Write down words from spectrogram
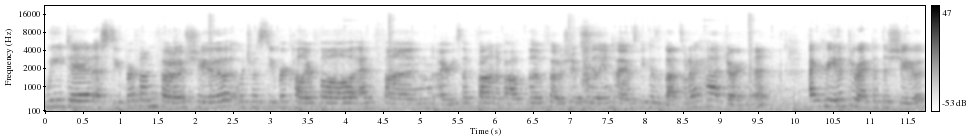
We did a super fun photo shoot, which was super colorful and fun. I already said fun about the photo shoot a million times because that's what I had during it. I creative directed the shoot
